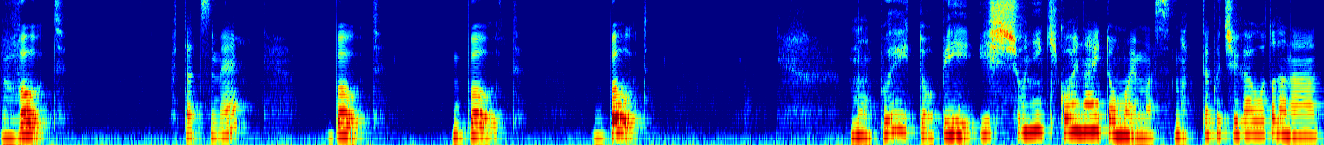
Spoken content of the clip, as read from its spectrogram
vote 二つ目 boat, boat, boat もう V と B 一緒に聞こえないと思います。全く違う音だな、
